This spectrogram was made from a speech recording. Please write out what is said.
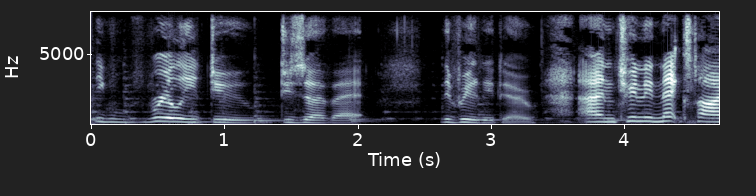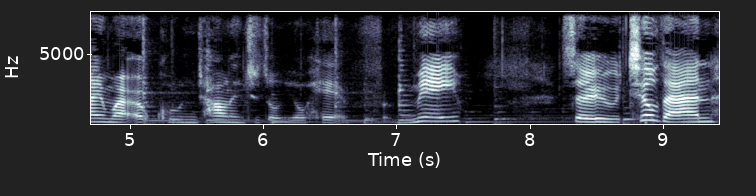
They really do deserve it. They really do. And tune in next time where upcoming challenges or you'll hear from me. So till then,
